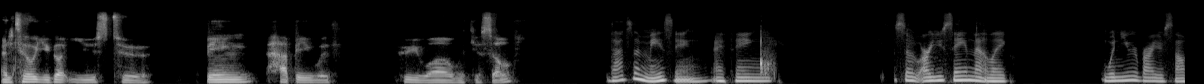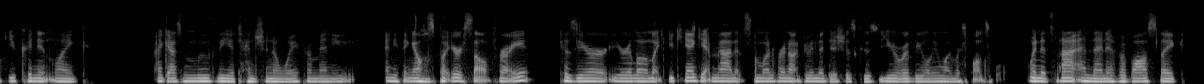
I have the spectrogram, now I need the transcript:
until you got used to being happy with who you are with yourself. That's amazing. I think so. Are you saying that like when you were by yourself, you couldn't like, I guess, move the attention away from any anything else but yourself, right? Because you're you're alone like you can't get mad at someone for not doing the dishes because you were the only one responsible when it's that and then if a boss like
